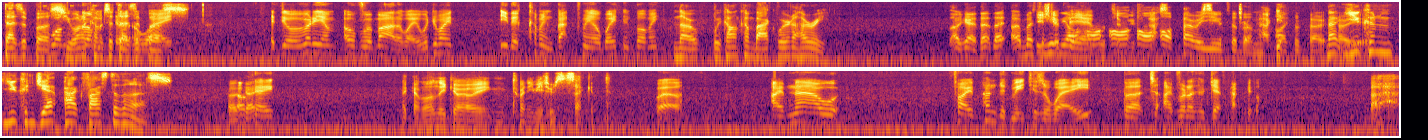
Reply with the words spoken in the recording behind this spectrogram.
Desert bus. You want to come to Desert away. bus? If You're already um, over a mile away. Would you mind either coming back to me or waiting for me? No, we can't come back. We're in a hurry. Okay, they, they, uh, Mr. You should Heaney, I'll, I'll, I'll, I'll ferry you to to them. jetpack. I could ferry, No, ferry you can you can jetpack faster than us. Okay. Okay. like I'm only going 20 meters a second. Well, I'm now 500 meters away, but I've run out of jetpack fuel. Uh,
